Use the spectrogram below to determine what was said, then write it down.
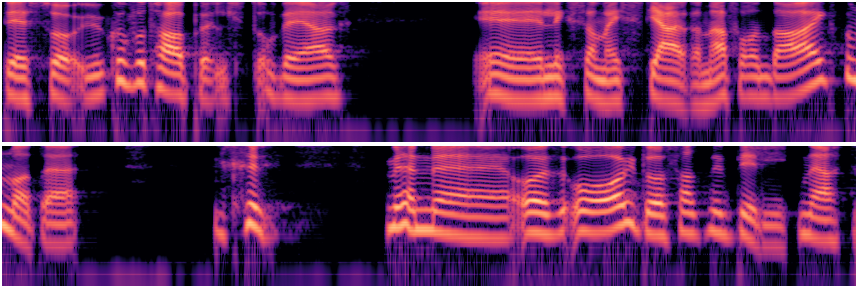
det er så ukomfortabelt å være eh, liksom ei stjerne for en dag, på en måte. men, eh, og og da sant, med bildene, at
